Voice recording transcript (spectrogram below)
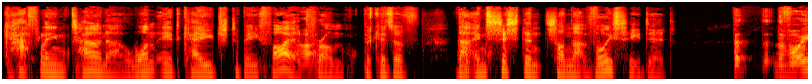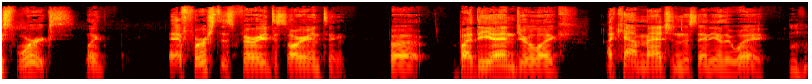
Kathleen Turner wanted Cage to be fired Oh. from because of that insistence on that voice he did. But the voice works. Like at first, it's very disorienting, but by the end, you're like, I can't imagine this any other way. Mhm.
